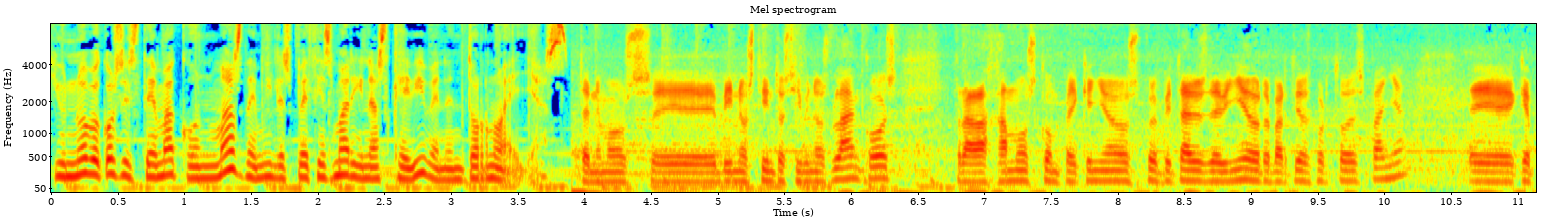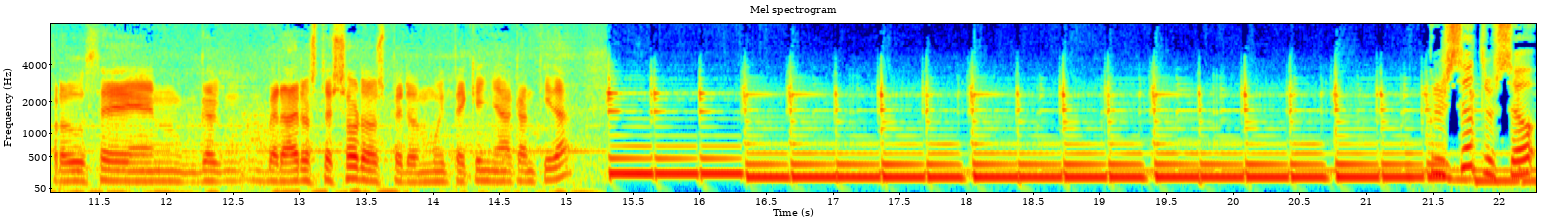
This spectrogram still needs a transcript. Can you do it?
y un nuevo ecosistema con más de mil especies marinas que viven en torno a ellas. Tenemos eh, vinos tintos y vinos blancos, trabajamos con pequeños propietarios de viñedos repartidos por toda España eh, que producen verdaderos tesoros pero en muy pequeña cantidad. Crusoe Trousseau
